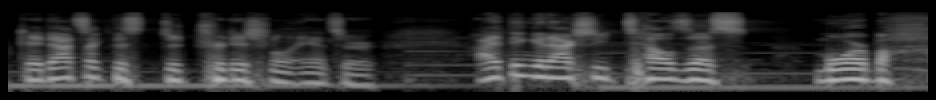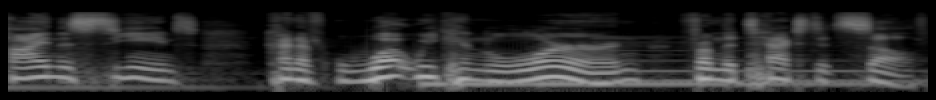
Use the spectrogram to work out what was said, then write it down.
okay, that's like this, the traditional answer. I think it actually tells us more behind the scenes kind of what we can learn from the text itself.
